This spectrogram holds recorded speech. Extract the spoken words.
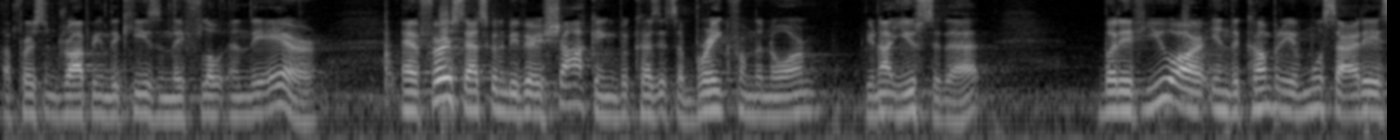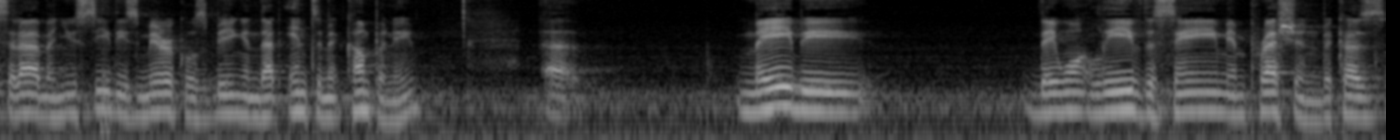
a person dropping the keys and they float in the air? At first, that's going to be very shocking because it's a break from the norm. You're not used to that. But if you are in the company of Musa salam and you see these miracles being in that intimate company, uh, maybe they won't leave the same impression because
